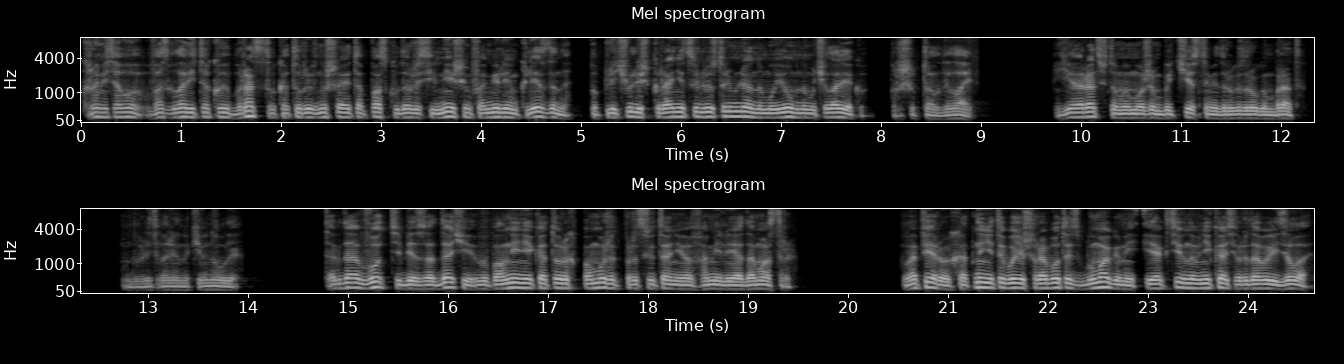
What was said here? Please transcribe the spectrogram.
Кроме того, возглавить такое братство, которое внушает опаску даже сильнейшим фамилиям Клездена, по плечу лишь крайне целеустремленному и умному человеку, прошептал Вилай. Я рад, что мы можем быть честными друг с другом, брат, удовлетворенно кивнул я. Тогда вот тебе задачи, выполнение которых поможет процветанию фамилии Адамастра. Во-первых, отныне ты будешь работать с бумагами и активно вникать в родовые дела.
